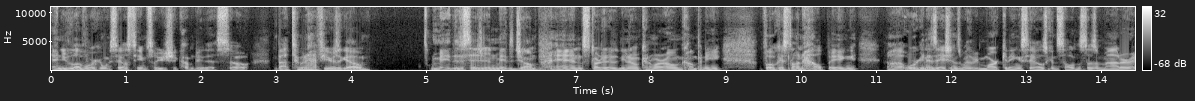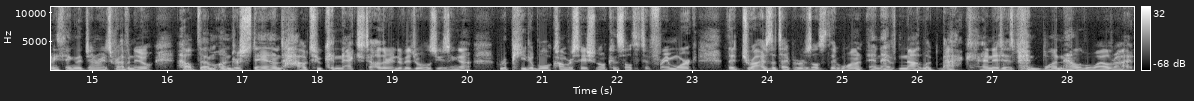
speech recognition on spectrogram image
and you love working with sales teams, so you should come do this. So about two and a half years ago, made the decision, made the jump, and started, you know, kind of our own company focused on helping uh, organizations, whether it be marketing, sales, consultants, doesn't matter, anything that generates revenue, help them understand how to connect to other individuals using a repeatable conversational consultative framework that drives the type of results they want and have not looked back. And it has been one hell of a wild ride.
